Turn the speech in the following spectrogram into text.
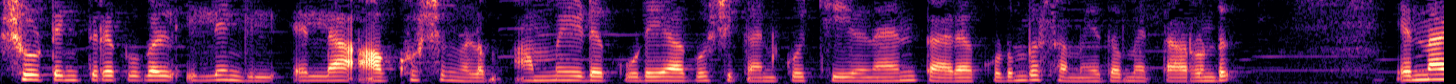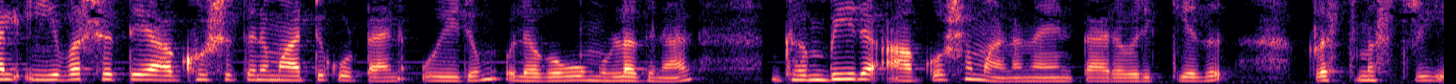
ഷൂട്ടിംഗ് തിരക്കുകൾ ഇല്ലെങ്കിൽ എല്ലാ ആഘോഷങ്ങളും അമ്മയുടെ കൂടെ ആഘോഷിക്കാൻ കൊച്ചിയിൽ നയൻതാര കുടുംബസമേതം എത്താറുണ്ട്. എന്നാൽ ഈ വർഷത്തെ ആഘോഷത്തിന് മാറ്റുകൂട്ടാൻ ഉയരും ഉലകവുമുള്ളതിനാൽ ഗംഭീര ആഘോഷമാണ് നയൻതാര ഒരുക്കിയത്. ക്രിസ്മസ് ട്രീ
